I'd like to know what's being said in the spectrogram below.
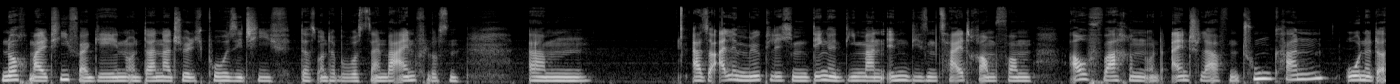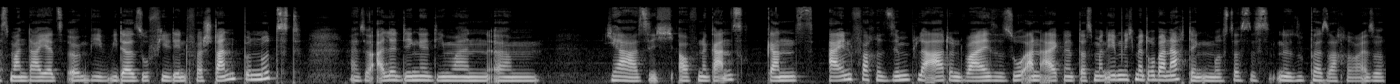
noch mal tiefer gehen und dann natürlich positiv das Unterbewusstsein beeinflussen. Ähm, also alle möglichen Dinge, die man in diesem Zeitraum vom Aufwachen und Einschlafen tun kann, ohne dass man da jetzt irgendwie wieder so viel den Verstand benutzt. Also alle Dinge, die man ähm, ja sich auf eine ganz ganz einfache, simple Art und Weise so aneignet, dass man eben nicht mehr drüber nachdenken muss. Das ist eine super Sache. Also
